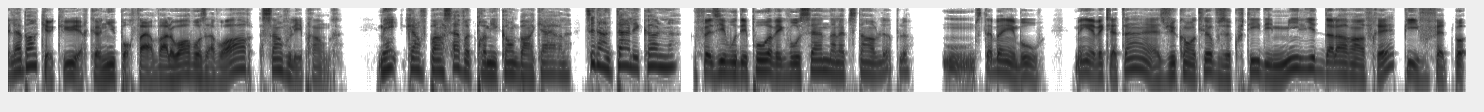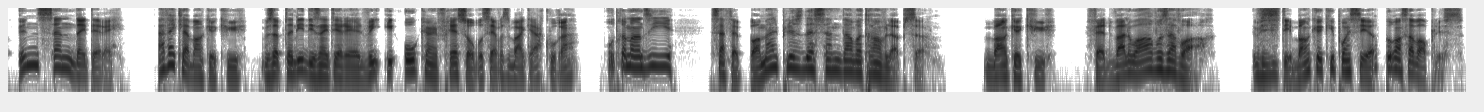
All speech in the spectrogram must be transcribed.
La Banque Q est reconnue pour faire valoir vos avoirs sans vous les prendre. Mais quand vous pensez à votre premier compte bancaire, tu sais, dans le temps à l'école, vous faisiez vos dépôts avec vos scènes dans la petite enveloppe. Hmm, C'était bien beau. Mais avec le temps, à ce vieux compte-là vous a coûté des milliers de dollars en frais, puis vous ne faites pas une scène d'intérêt. Avec la banque Q, vous obtenez des intérêts élevés et aucun frais sur vos services bancaires courants. Autrement dit, ça fait pas mal plus de scènes dans votre enveloppe, ça. Banque Q, faites valoir vos avoirs. Visitez banqueq.ca pour en savoir plus.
